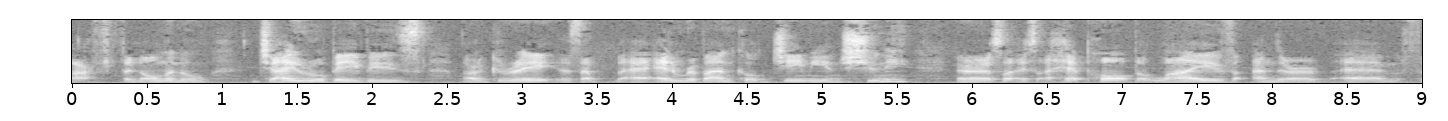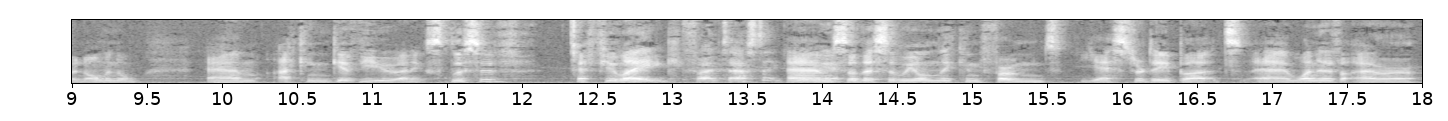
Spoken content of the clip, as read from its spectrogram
are phenomenal. Gyro Babies are great. There's a uh, Edinburgh band called Jamie and Shuni. It's, like, it's a hip hop but live, and they're um, phenomenal. Um, I can give you an exclusive if you like. Fantastic. Um, ahead. so this we only confirmed yesterday, but uh, one of our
